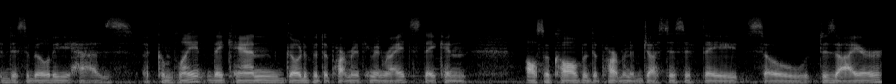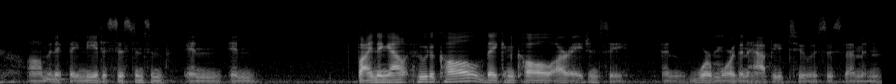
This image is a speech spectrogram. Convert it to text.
a disability has a complaint, they can go to the Department of Human Rights. They can also call the Department of Justice if they so desire. Um, and if they need assistance in, in, in finding out who to call, they can call our agency, and we're more than happy to assist them in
